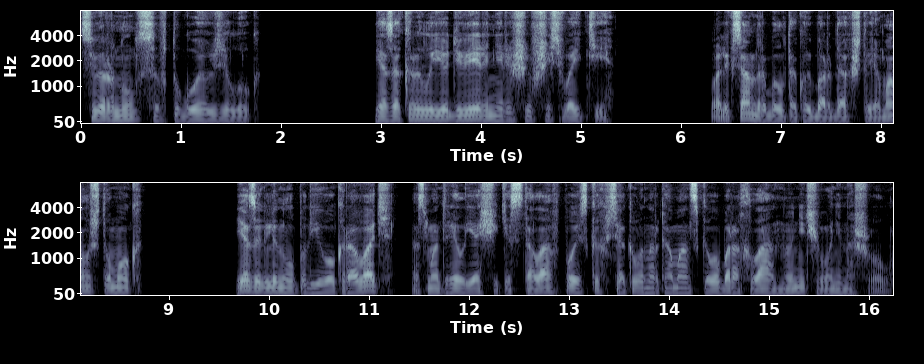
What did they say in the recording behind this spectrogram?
свернулся в тугой узелок. Я закрыл ее дверь, не решившись войти. У Александра был такой бардак, что я мало что мог. Я заглянул под его кровать, осмотрел ящики стола в поисках всякого наркоманского барахла, но ничего не нашел.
